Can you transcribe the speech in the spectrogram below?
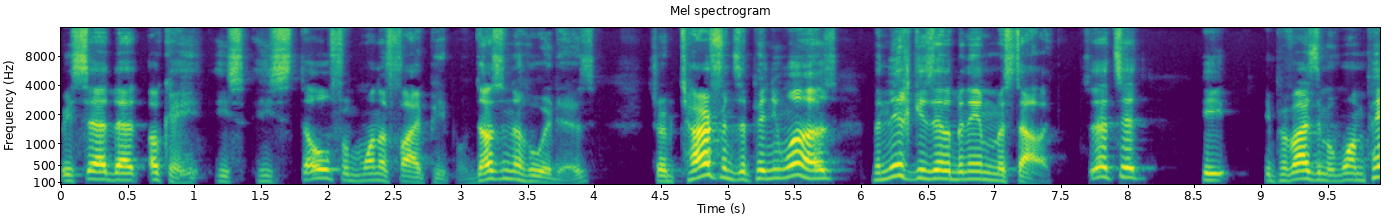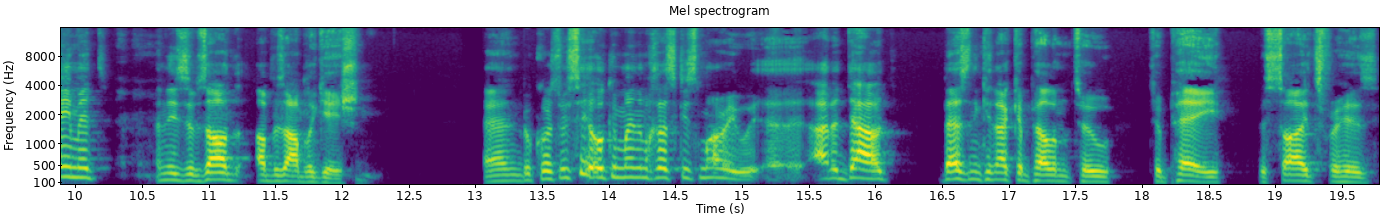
we said that, okay, he, he stole from one of five people, doesn't know who it is. So Reb Tarfon's opinion was, Menich Gizel B'nei Mastalik. So that's it. he, he provides him with one payment and he's absolved of his obligation. And because we say, okay, uh, out of doubt, Bezin cannot compel him to, to pay besides for his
